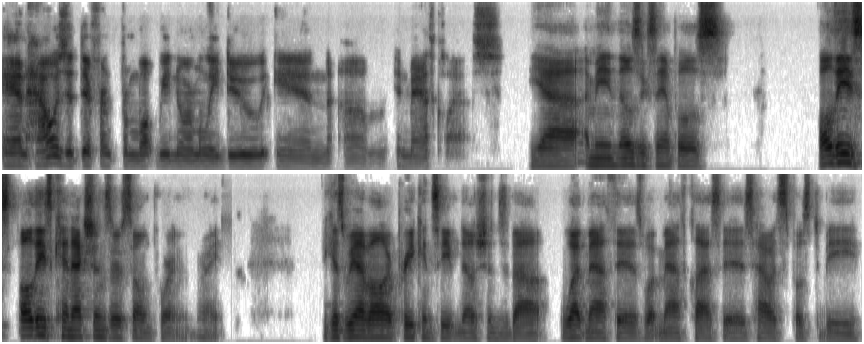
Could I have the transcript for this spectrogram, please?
and how is it different from what we normally do in um, in math class yeah i mean those examples all these all these connections are so important right because we have all our preconceived notions about what math is what math class is how it's supposed to be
